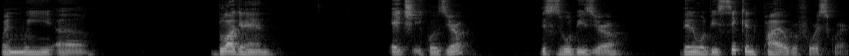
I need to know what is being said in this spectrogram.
when we uh, plug it in h equals 0, this will be 0. Then it will be secant pi over 4 squared.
